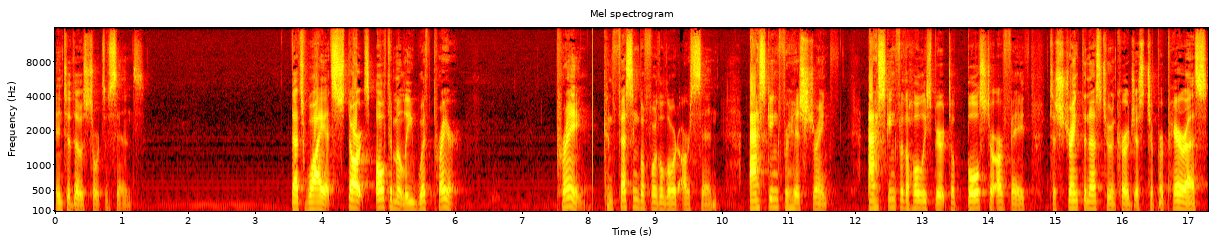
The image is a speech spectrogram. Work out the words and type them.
into those sorts of sins. That's why it starts ultimately with prayer. Praying, confessing before the Lord our sin, asking for His strength, asking for the Holy Spirit to bolster our faith, to strengthen us, to encourage us, to prepare us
